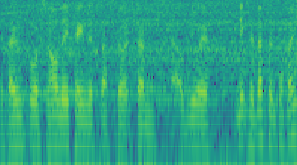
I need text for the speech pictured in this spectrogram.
the downforce and all that kind of stuff. So it's, um, it'll really make the difference, I think.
